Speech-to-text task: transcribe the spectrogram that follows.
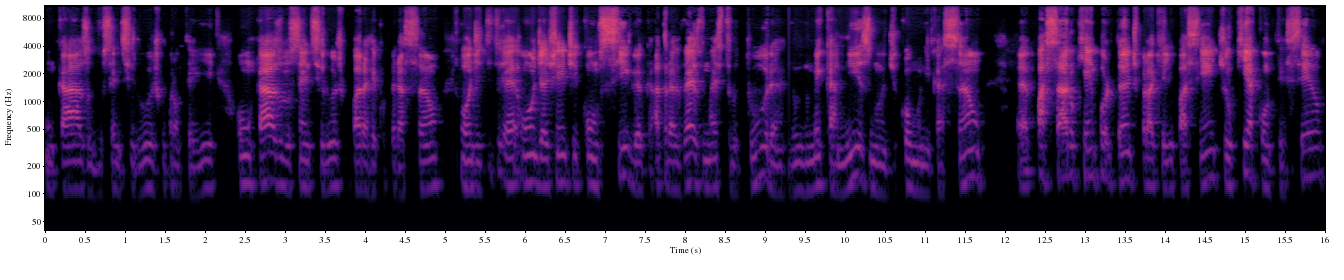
um caso do centro cirúrgico para UTI ou um caso do centro cirúrgico para recuperação, onde, é, onde a gente consiga, através de uma estrutura, um mecanismo de comunicação, é, passar o que é importante para aquele paciente, o que aconteceu,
